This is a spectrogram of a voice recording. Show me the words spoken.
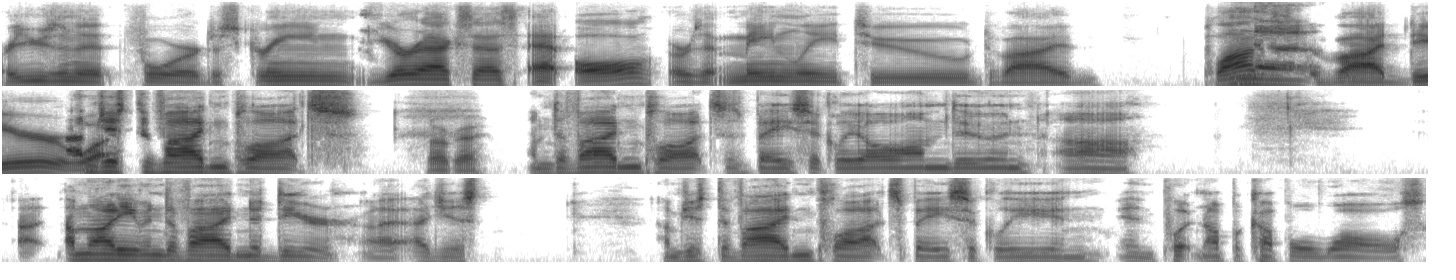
Are you using it for to screen your access at all, or is it mainly to divide plots, No. divide deer, or I'm what? just dividing plots. okay. I'm dividing plots is basically all I'm doing. Uh, I, I'm not even dividing a deer. I, I just I'm just dividing plots basically and and putting up a couple of walls.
